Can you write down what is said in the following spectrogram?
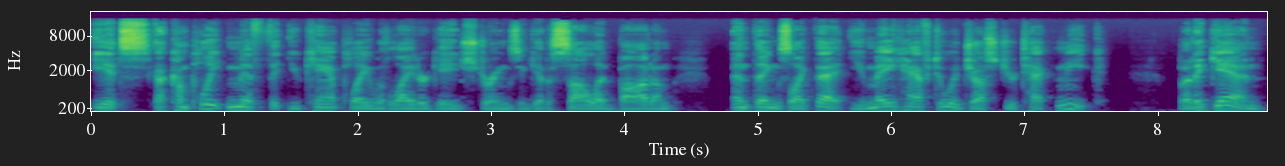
it's a complete myth that you can't play with lighter gauge strings and get a solid bottom and things like that. You may have to adjust your technique. But again,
